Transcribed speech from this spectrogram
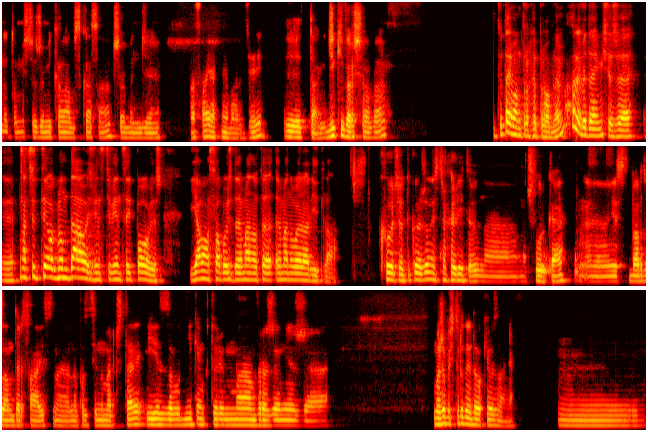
no to myślę, że Mikala Oskasa trzeba będzie. Klasa, jak najbardziej. y, Tak, Dziki Warszawa. I tutaj mam trochę problem, ale wydaje mi się, że. Y, znaczy, ty oglądałeś, więc ty więcej powiesz. Ja mam słabość do Emanu- Emanuela Littla. Kurczę, tylko że on jest trochę little na, na czwórkę. Y, Jest bardzo undersized na, na pozycji numer 4 i jest zawodnikiem, którym mam wrażenie, że może być trudny do okiełznania. Mm,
